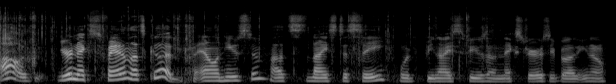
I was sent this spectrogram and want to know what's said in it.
Oh, you're a Knicks fan. That's good. Allan Houston. That's nice to see. Would be nice if he was on a Knicks jersey, but you know,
